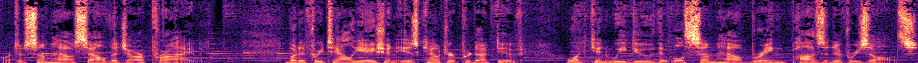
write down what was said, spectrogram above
or to somehow salvage our pride. But if retaliation is counterproductive, what can we do that will somehow bring positive results?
